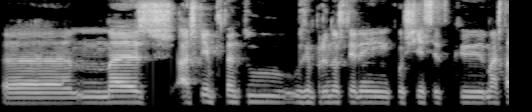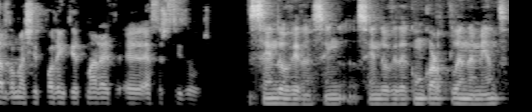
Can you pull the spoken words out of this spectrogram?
Uh, mas acho que é importante os empreendedores terem consciência de que mais tarde ou mais cedo podem ter de tomar essas decisões. Sem dúvida, sem, sem dúvida, concordo plenamente.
